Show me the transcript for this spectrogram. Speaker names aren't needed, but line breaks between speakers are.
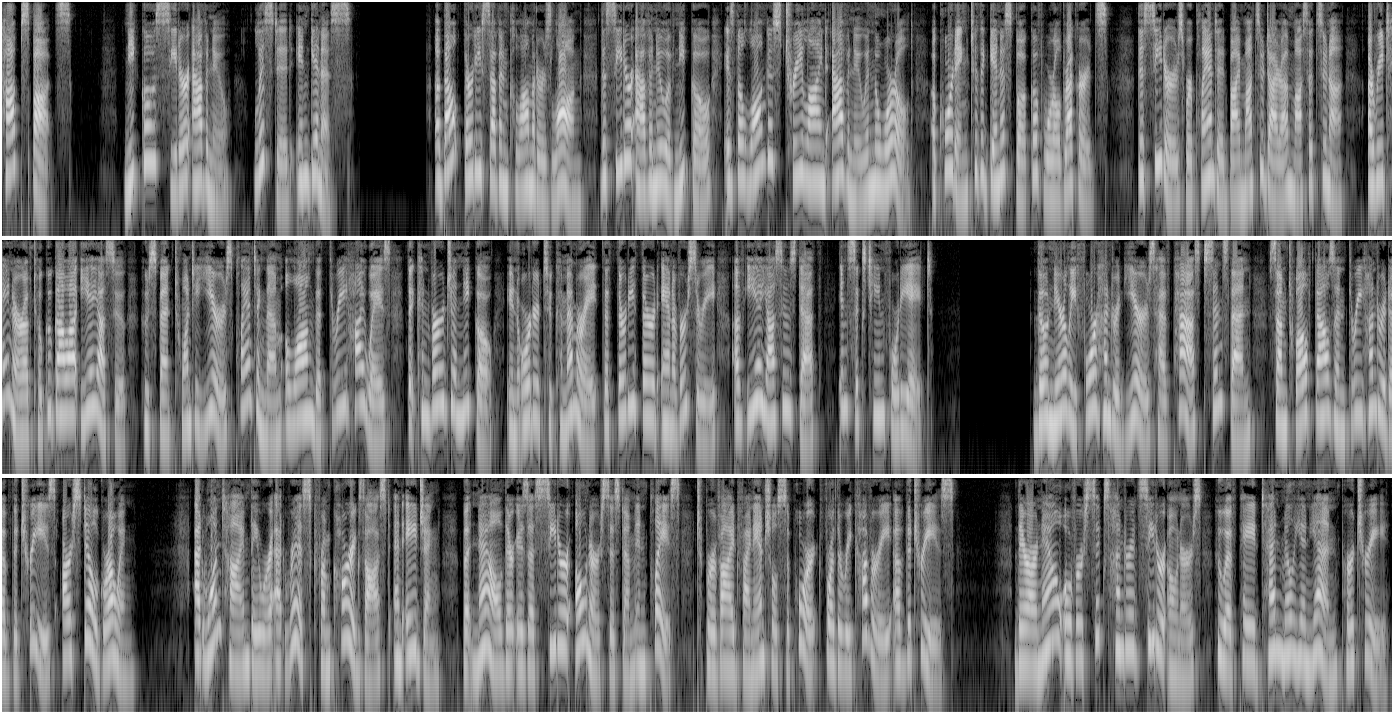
Top spots Nikko's Cedar Avenue, listed in Guinness. About 37 kilometers long, the Cedar Avenue of Nikko is the longest tree lined avenue in the world, according to the Guinness Book of World Records. The cedars were planted by Matsudaira Masatsuna, a retainer of Tokugawa Ieyasu who spent 20 years planting them along the three highways that converge in Nikko in order to commemorate the 33rd anniversary of Ieyasu's death in 1648. Though nearly 400 years have passed since then, some 12,300 of the trees are still growing. At one time, they were at risk from car exhaust and aging, but now there is a cedar owner system in place to provide financial support for the recovery of the trees. There are now over 600 cedar owners who have paid 10 million yen per tree.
